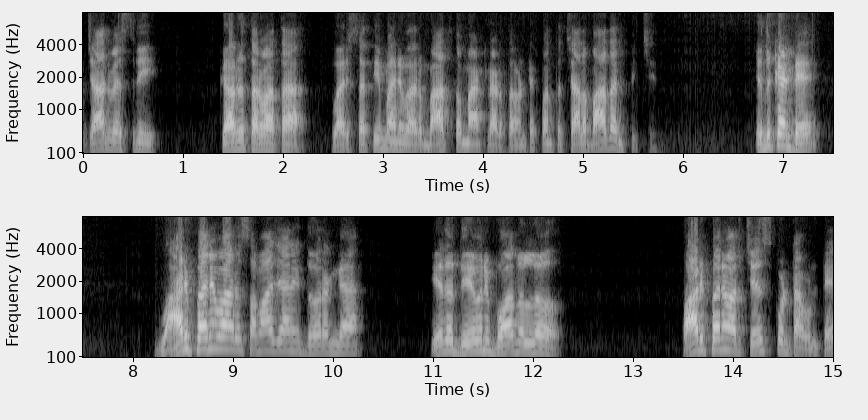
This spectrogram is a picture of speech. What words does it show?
జాన్ వెస్రీ గారు తర్వాత వారి సతీమణి వారి బాధతో మాట్లాడుతూ ఉంటే కొంత చాలా బాధ అనిపించింది. ఎందుకంటే వారి పని వారు సమాజానికి దూరంగా ఏదో దేవుని బోధల్లో వారి పని వారు చేసుకుంటా ఉంటే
